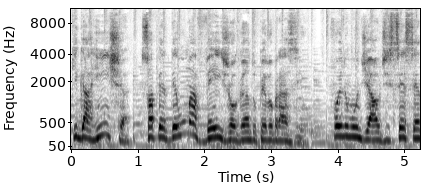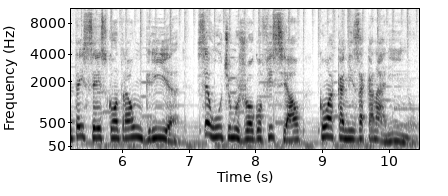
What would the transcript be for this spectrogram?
que Garrincha só perdeu uma vez jogando pelo Brasil. Foi no Mundial de 66 contra a Hungria, seu último jogo oficial com a camisa canarinho.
